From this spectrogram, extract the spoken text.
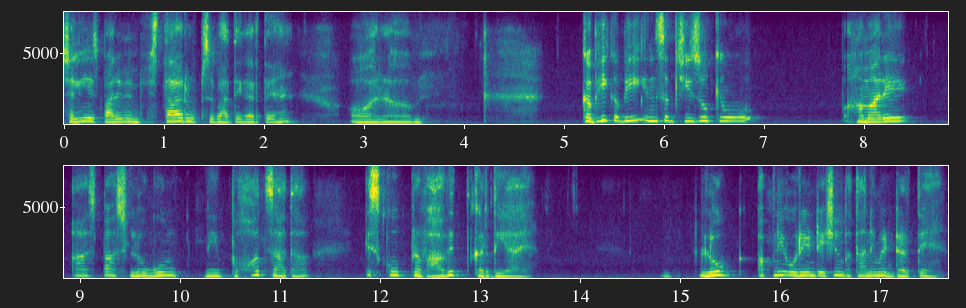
चलिए इस बारे में विस्तार रूप से बातें करते हैं और कभी कभी इन सब चीज़ों को हमारे आसपास लोगों ने बहुत ज़्यादा इसको प्रभावित कर दिया है। लोग अपने ओरिएंटेशन बताने में डरते हैं।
